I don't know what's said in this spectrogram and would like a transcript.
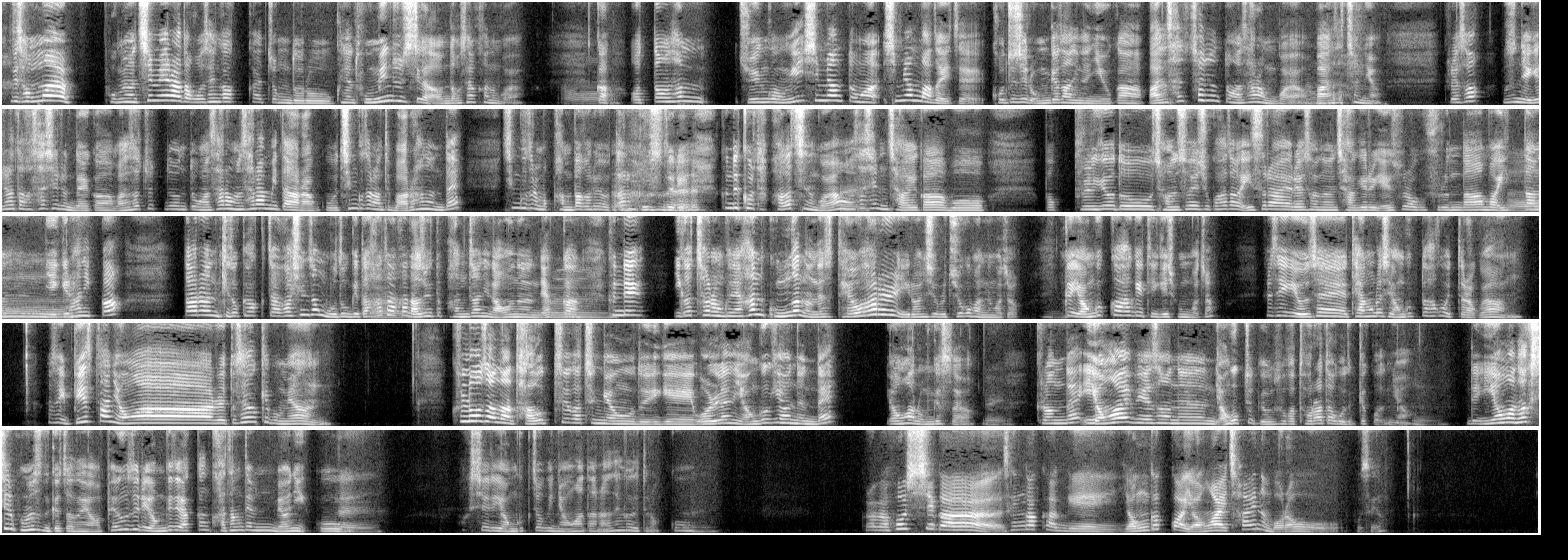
근데 정말 보면 치밀하다고 생각할 정도로 그냥 도민준 씨가 나온다고 생각하는 거야. 그러니까 어떤 한 주인공이 10년 동안 10년마다 이제 거주지를 옮겨 다니는 이유가 14,000년 동안 살아온 거예요. 어. 14,000년. 그래서 무슨 얘기를 하다가 사실은 내가 14,000년 동안 살아온 사람이다라고 친구들한테 말을 하는데 친구들은 막 반박을 해요. 다른 교수들이. 근데 그걸 다 받아치는 거야. 네. 사실은 자기가 뭐, 막 불교도 전수해주고 하다가 이스라엘에서는 자기를 예수라고 부른다. 막 이딴 어. 얘기를 하니까 다른 기독교 학자가 신성 모독이다 하다가 음. 나중에 또 반전이 나오는 약간. 음. 근데 이것처럼 그냥 한 공간 안에서 대화를 이런 식으로 주고받는 거죠. 그러니까 연극화 하기 되게 좋은 거죠. 그래서 이게 요새 대학로에서 연극도 하고 있더라고요. 그래서 이 비슷한 영화를 또 생각해 보면 클로저나 다우트 같은 경우도 이게 원래는 연극이었는데 영화로 옮겼어요. 네. 그런데 이 영화에 비해서는 연극적 요소가 덜하다고 느꼈거든요. 음. 근데 이 영화는 확실히 보면서 느꼈잖아요. 배우들의 연기도 약간 과장된 면이 있고 네. 확실히 연극적인 영화다라는 생각이 들었고 음. 그러면 호 씨가 생각하기에 연극과 영화의 차이는 뭐라고 보세요?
